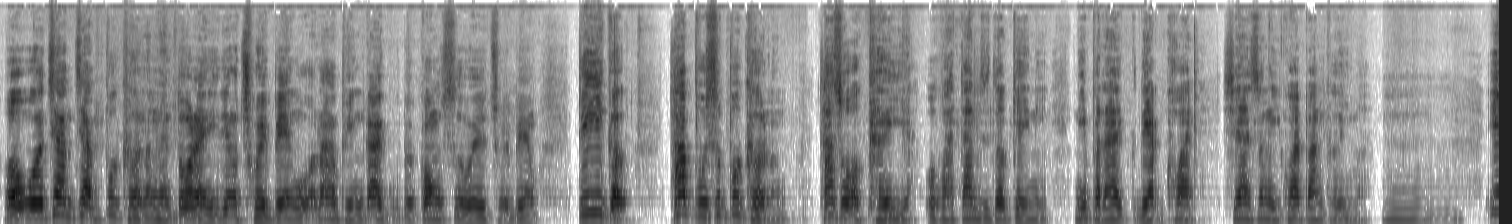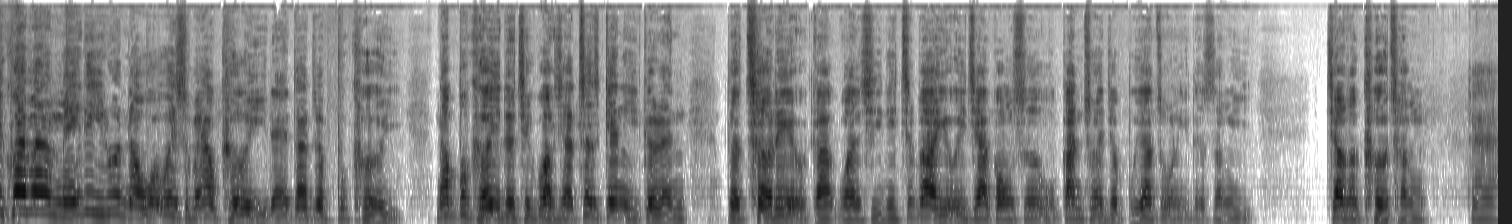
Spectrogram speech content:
我我这样讲不可能，很多人一定要锤扁我。那个瓶盖股的公司我也锤扁我。第一个，他不是不可能，他说我可以啊，我把单子都给你，你本来两块，现在剩一块半，可以吗？嗯。一块半没利润呢，我为什么要可以呢？但就不可以。那不可以的情况下，这是跟一个人的策略有关关系。你知不知道有一家公司，我干脆就不要做你的生意，叫做可成。对，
